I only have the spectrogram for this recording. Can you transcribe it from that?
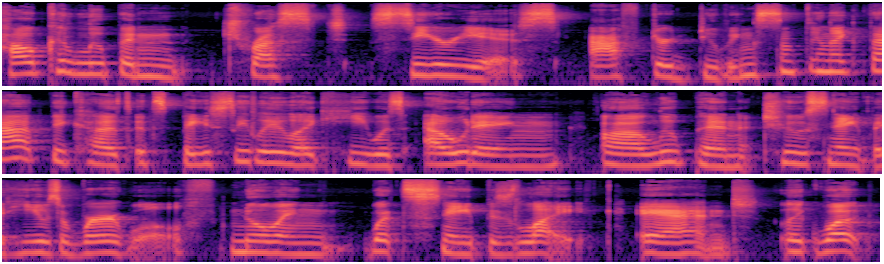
how could lupin trust sirius after doing something like that? Because it's basically like he was outing uh, lupin to snape that he was a werewolf knowing what snape is like. And like what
